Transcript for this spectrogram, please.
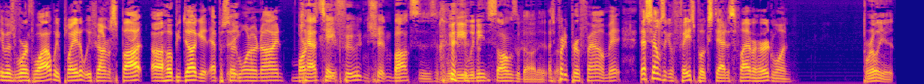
It was worthwhile. We played it. We found a spot. Uh, hope you dug it. Episode 109. Mark Cats the eat food and shit in boxes. and We need we need songs about it. That's pretty profound, man. That sounds like a Facebook status if I ever heard one. brilliant.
